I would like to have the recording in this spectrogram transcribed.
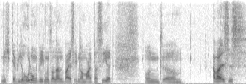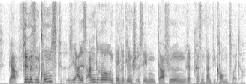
nicht der Wiederholung wegen, sondern weil es eben normal passiert. Und ähm, aber es ist, ja, Filme sind Kunst, wie alles andere und David Lynch ist eben dafür ein Repräsentant wie kaum ein zweiter.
